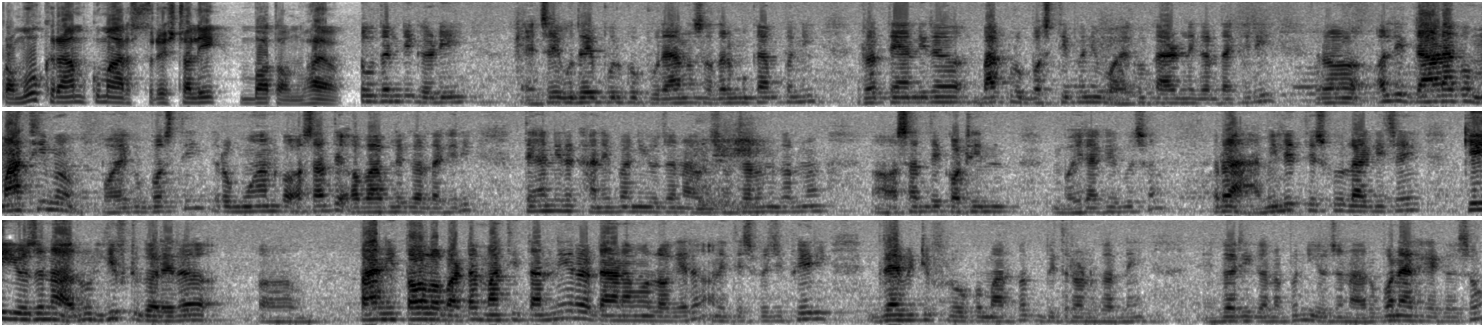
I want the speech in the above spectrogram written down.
प्रमुख रामकुमार श्रेष्ठले बताउनुभयो। चाहिँ उदयपुरको पुरानो सदरमुकाम पनि र त्यहाँनिर बाक्लो बस्ती पनि भएको कारणले गर्दाखेरि र अलिक डाँडाको माथिमा भएको बस्ती र मुहानको असाध्य अभावले गर्दाखेरि त्यहाँनिर खानेपानी योजनाहरू सञ्चालन गर्न असाध्यै कठिन भइराखेको छ। र हामीले त्यसको लागि चाहिँ केही योजनाहरू लिफ्ट गरेर पानी तलबाट माथि तान्ने र डाँडामा लगेर अनि त्यसपछि फेरि ग्राभिटी फ्लोको मार्फत वितरण गर्ने गरिकन पनि योजनाहरू बनाइरहेका छौँ।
